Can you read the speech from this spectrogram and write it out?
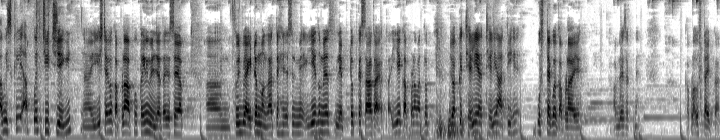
अब इसके लिए आपको एक चीज़ चाहिएगी इस टाइप का कपड़ा आपको कहीं भी मिल जाता है जैसे आप आ, कुछ भी आइटम मंगाते हैं जैसे मैं ये तो मेरे लैपटॉप के साथ आया था। ये कपड़ा मतलब जो आपकी थैली थैली आती है उस टाइप का कपड़ा है ये। आप देख सकते हैं कपड़ा उस टाइप का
